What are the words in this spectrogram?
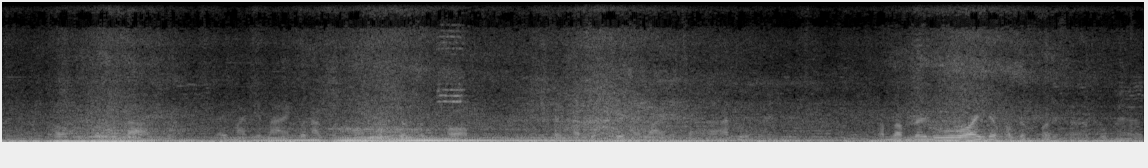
ไม่มีทองคนตายไหลมาเทมาก็นักคนหอมคนจนคนชอบไปขับเป็นเพื่อนหลายสาธุลำลำเลยรวยเดี๋ยวขอบคุณพ่อครับผมนะครับ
